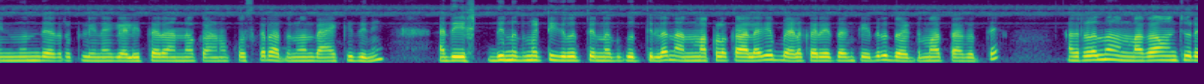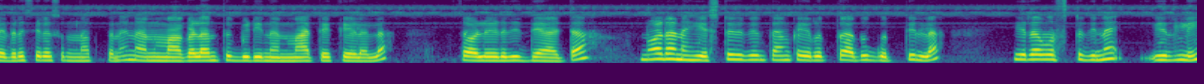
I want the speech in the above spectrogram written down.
ಇನ್ನು ಮುಂದೆ ಆದರೂ ಕ್ಲೀನಾಗಿ ಎಳಿತಾರೆ ಅನ್ನೋ ಕಾರಣಕ್ಕೋಸ್ಕರ ಅದನ್ನೊಂದು ಹಾಕಿದ್ದೀನಿ. ಅದು ಎಷ್ಟು ದಿನದ ಮಟ್ಟಿಗೆ ಇರುತ್ತೆ ಅನ್ನೋದು ಗೊತ್ತಿಲ್ಲ. ನನ್ನ ಮಕ್ಕಳ ಕಾಲಾಗೆ ಬೆಳಕರೆ ತನಕ ಇದ್ದರೆ ದೊಡ್ಡ ಮಾತಾಗುತ್ತೆ. ಅದರಲ್ಲೂ ನನ್ನ ಮಗ ಒಂಚೂರು ಎದುರಿಸಿರೋ ಸುಮ್ಮನಾಗ್ತಾನೆ ನನ್ನ ಮಗಳಂತೂ ಬಿಡಿ ನನ್ನ ಮಾತೇ ಕೇಳಲ್ಲ. ಸೊ ಅವಳು ಹಿಡಿದಿದ್ದೆ ಆಟ. ನೋಡೋಣ ಎಷ್ಟು ದಿನ ತನಕ ಇರುತ್ತೋ ಅದು ಗೊತ್ತಿಲ್ಲ. ಇರೋವಷ್ಟು ದಿನ ಇರಲಿ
